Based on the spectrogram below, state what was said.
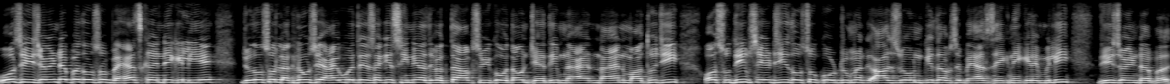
उस एजेंडे पर दोस्तों बहस करने के लिए जो दोस्तों लखनऊ से आए हुए थे, जैसा कि सीनियर अधिवक्ता आप सभी को बताऊँ, जयदीप नारायण माथुर जी और सुदीप सेठ जी दोस्तों कोर्ट में आज जो उनकी तरफ़ से बहस देखने के लिए मिली री ज्वाइंटर पर।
